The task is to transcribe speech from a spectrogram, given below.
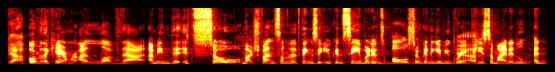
Yeah. Over the camera. I love that. I mean, it's so much fun, some of the things that you can see, but it's also going to give you great Mm. Yeah. peace of mind and, and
